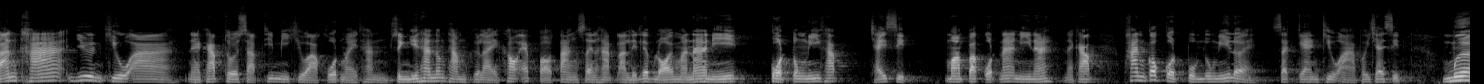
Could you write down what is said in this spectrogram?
ร้านค้ายื่น QR นะครับโทรศัพท์ที่มี QR code มาให้ท่าน สิ่งที่ท่านต้องทำคืออะไรเข้าแอปเป๋าตังค์ใส่รหัสอะไรเรียบร้อยมาหน้านี้ กดตรงนี้ครับใช้สิทธิ์ มาปรากฏหน้านี้นะนะครับ ท่านก็กดปุ่มตรงนี้เลยสแกน QR เพื่อใช้สิทธิ์ เมื่อ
